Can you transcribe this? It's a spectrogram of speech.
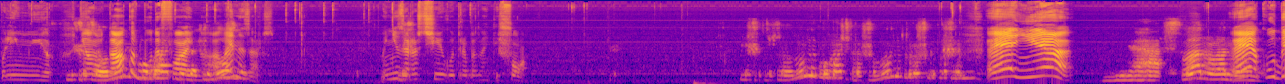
полімер. Ні, Все ну одно так от буде побачите, файно, так, але не зараз. Мені зараз ще його треба знайти. Що? Міша, ти все одно не побачиш, так що можна трошки пошаліти. Е, ні! Ня. Ладно, ладно. Е, ладно. куди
